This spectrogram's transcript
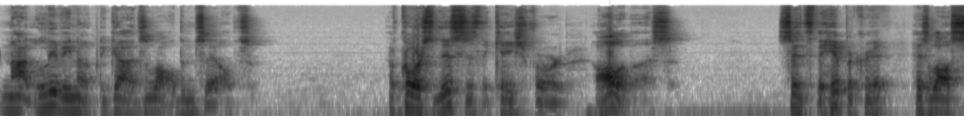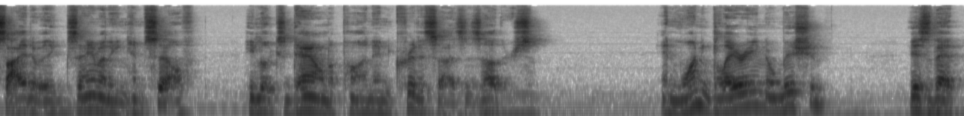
not living up to God's law themselves. Of course, this is the case for all of us. Since the hypocrite has lost sight of examining himself, he looks down upon and criticizes others. And one glaring omission is that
